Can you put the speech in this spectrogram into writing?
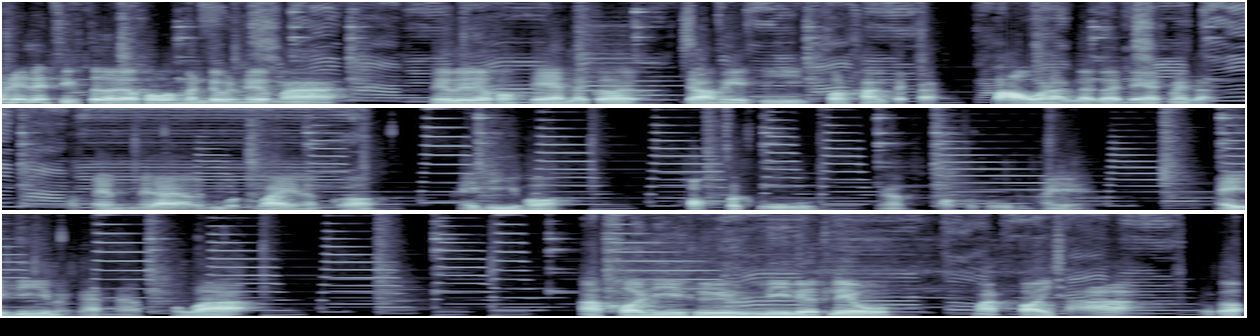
ไม่ได้เล่นซิกเตอร์แล้วเพราะว่ามันโดนเนิร์ฟมาในเรื่องของแดดแล้วก็ดาเมจที่ค่อนข้างจะเบานะแล้วก็แดดไม่แบบสแปมไม่ได้มันหมดไวนะก็ให้ดีพอ พอกสกูนะครับพอกสกูผมให้ให้ดีเหมือนกันนะครับ เพราะว่าอะข้อดีคือรีเลือดเร็ว หมัดต่อยช้า แล้วก็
